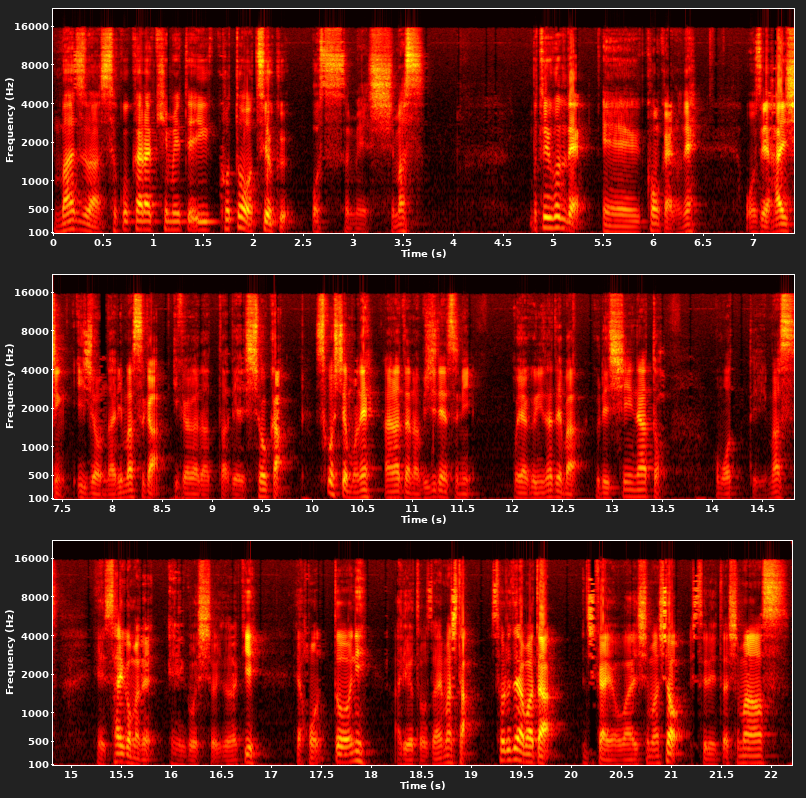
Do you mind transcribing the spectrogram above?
まずはそこから決めていくことを強くお勧めします。ということで、えー、今回のね、音声配信以上になりますが、いかがだったでしょうか？少しでもね、あなたのビジネスにお役に立てば嬉しいなと思っています。最後までご視聴いただき、本当にありがとうございました。それではまた次回お会いしましょう。失礼いたします。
